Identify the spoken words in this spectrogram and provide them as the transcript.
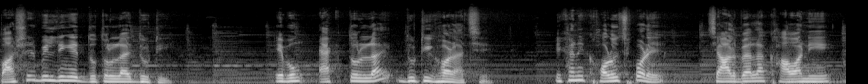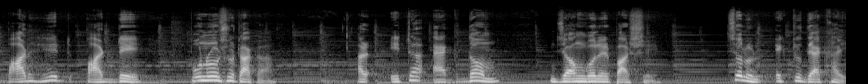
পাশের বিল্ডিংয়ের দোতলায় দুটি এবং একতলায় দুটি ঘর আছে। এখানে খরচ পড়ে চার বেলা খাওয়া নিয়ে পার হেড, পার ডে পনেরোশো টাকা। আর এটা একদম জঙ্গলের পাশে। চলুন একটু দেখাই।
